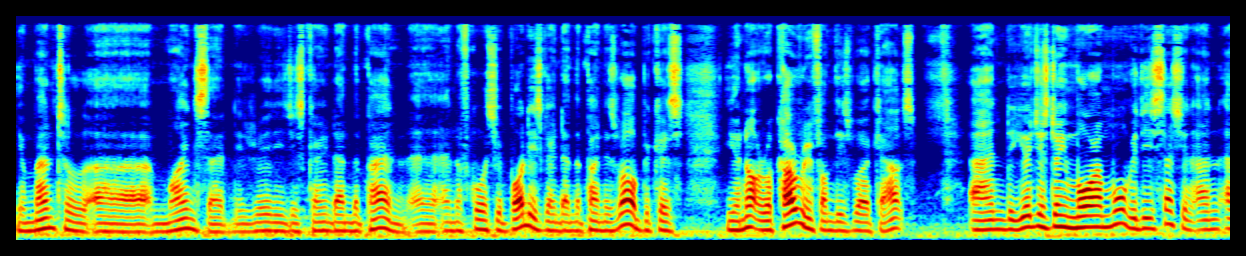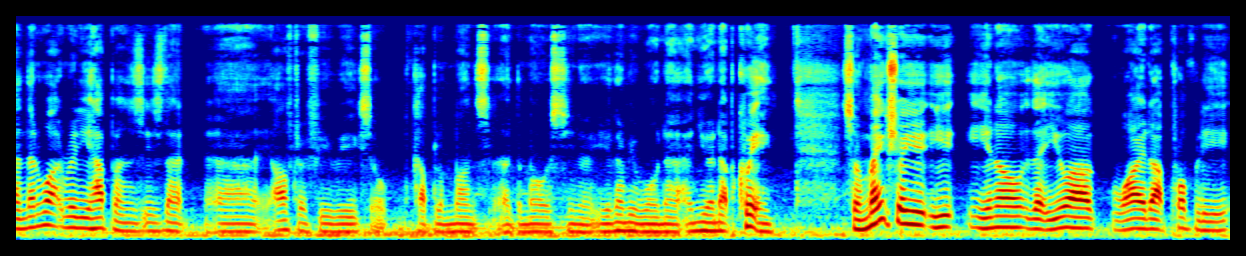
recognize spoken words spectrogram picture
your mental uh, mindset is really just going down the pan, uh, and of course your body is going down the pan as well because you're not recovering from these workouts, and you're just doing more and more with each session, and and then what really happens is that uh, after a few weeks or a couple of months at the most, you know, you're going to be worn out, and you end up quitting. So make sure you, you, you know that you are wired up properly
